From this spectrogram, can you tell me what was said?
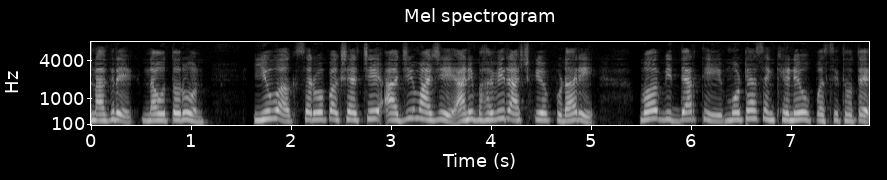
नागरिक नवतरुण युवक सर्व पक्षाचे आजी माजी आणि भावी राजकीय पुढारी व विद्यार्थी मोठ्या संख्येने उपस्थित होते.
